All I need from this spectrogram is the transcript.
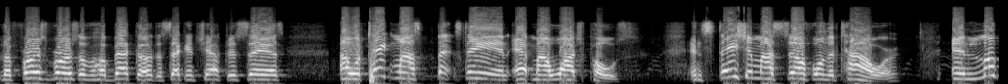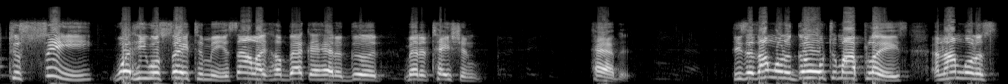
the first verse of Habakkuk, the second chapter, it says, I will take my stand at my watchpost and station myself on the tower and look to see what he will say to me. It sounds like Habakkuk had a good meditation habit. He says, I'm going to go to my place and I'm going to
